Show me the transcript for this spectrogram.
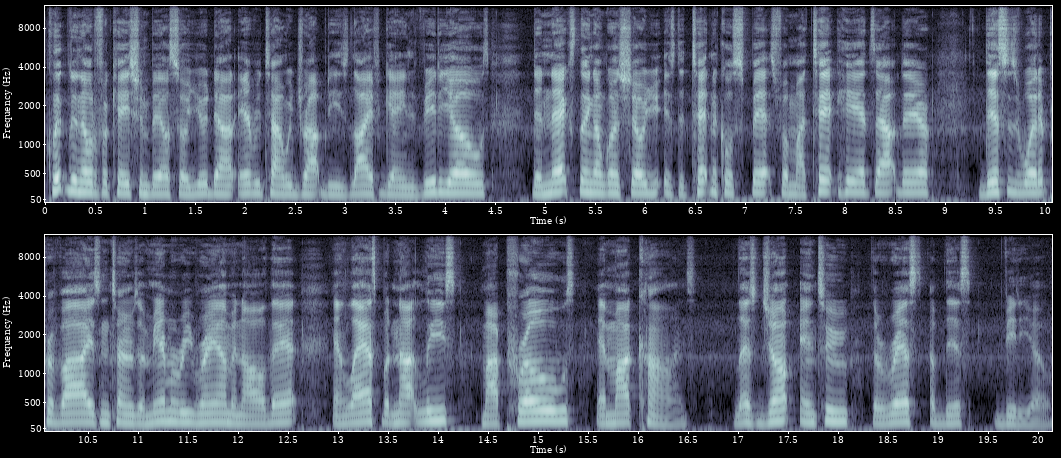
click the notification bell so you're down every time we drop these life games videos. The next thing I'm going to show you is the technical specs for my tech heads out there. This is what it provides in terms of memory, RAM, and all that. And last but not least, my pros and my cons. Let's jump into the rest of this video.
